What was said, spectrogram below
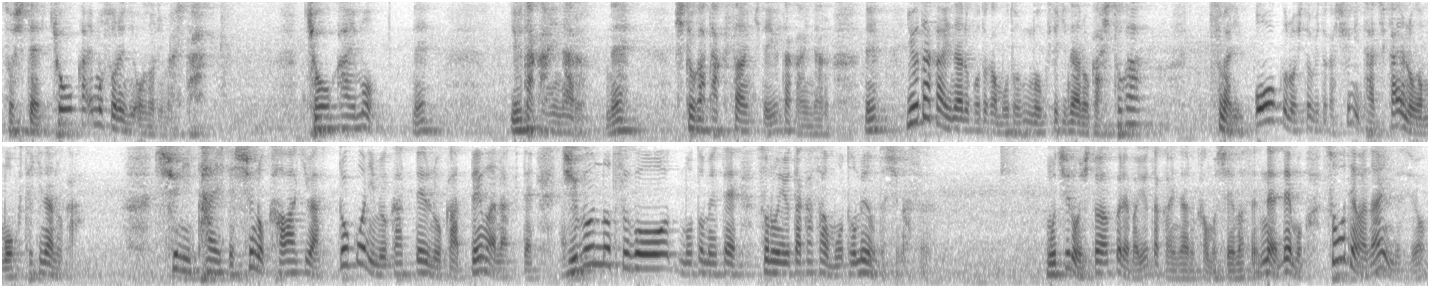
そして教会もそれに踊りました。教会もね豊かになる。ね人がたくさん来て豊かになる、ね、豊かになることが目的なのか人がつまり多くの人々が主に立ち返るのが目的なのか。主に対して主の渇きはどこに向かっているのかではなくて自分の都合を求めてその豊かさを求めようとします。もちろん人が来れば豊かになるかもしれませんね。でもそうではないんですよ。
